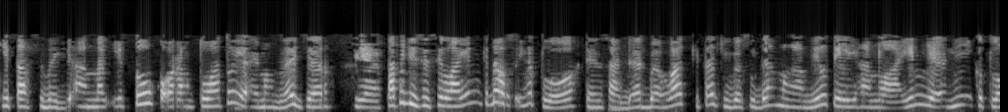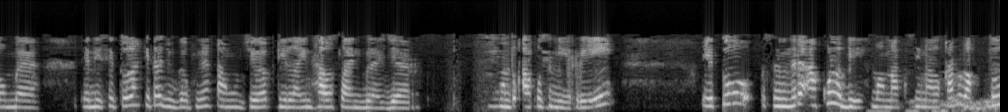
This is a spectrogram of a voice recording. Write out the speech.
kita sebagai anak itu ke orang tua tuh ya emang belajar. Yeah. Tapi di sisi lain kita harus ingat loh dan sadar bahwa kita juga sudah mengambil pilihan lain yakni ikut lomba. Dan di situlah kita juga punya tanggung jawab di lain hal selain belajar. Untuk aku sendiri, itu sebenarnya aku lebih memaksimalkan waktu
